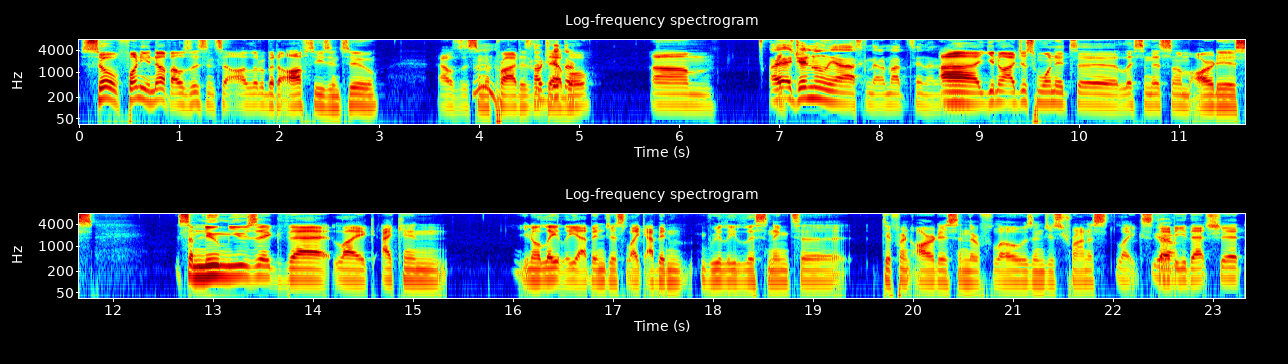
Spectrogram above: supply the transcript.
So funny enough, I was listening to a little bit of off season too. I was listening Hmm. to Pride is the? Devil. Um, I, I I genuinely asking that. I'm not saying that. uh, you know, I just wanted to listen to some artists, some new music that like I can, you know, lately I've been just like I've been really listening to different artists and their flows and just trying to like Yeah. study that shit.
